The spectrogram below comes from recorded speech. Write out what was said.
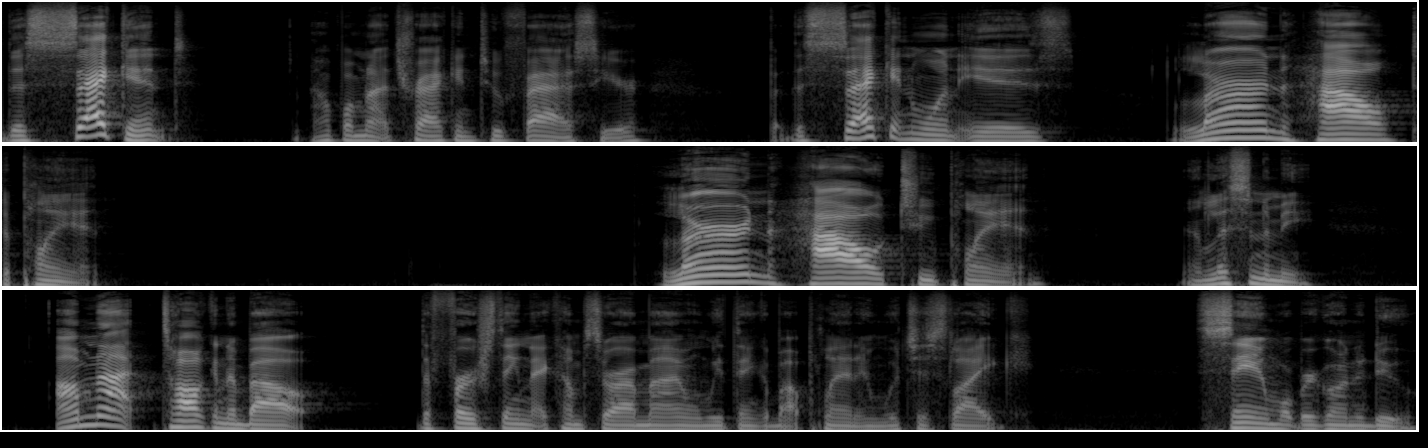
The second, I hope I'm not tracking too fast here, but the second one is learn how to plan. Learn how to plan. And listen to me. I'm not talking about the first thing that comes to our mind when we think about planning, which is like saying what we're going to do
